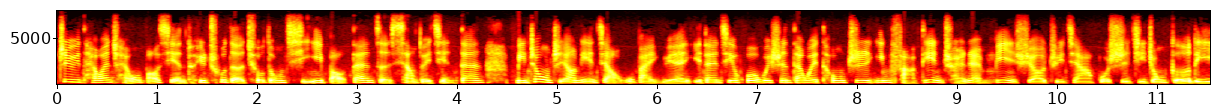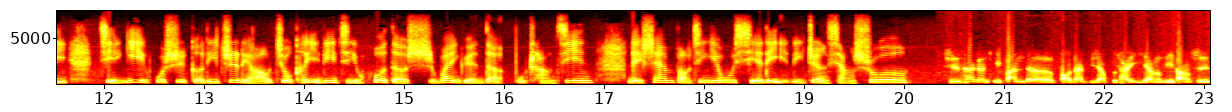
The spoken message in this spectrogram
至于台湾产物保险推出的秋冬起义保单，则相对简单，民众只要年缴五百元，一旦接获卫生单位通知，因法定传染病需要居家或是集中隔离检疫或是隔离治疗，就可以立即获得十万元的补偿金。磊山保金业务协理李正祥说。其实它跟一般的保单比较不太一样的地方是，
